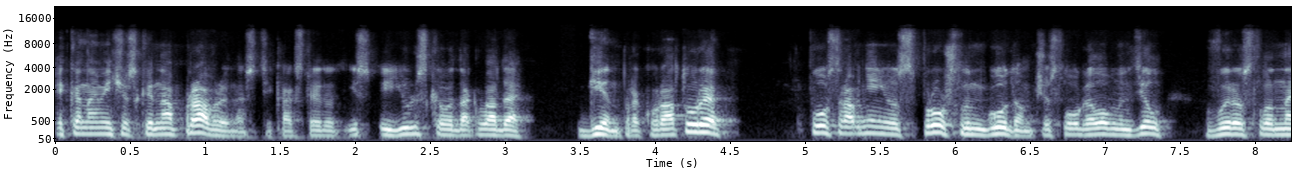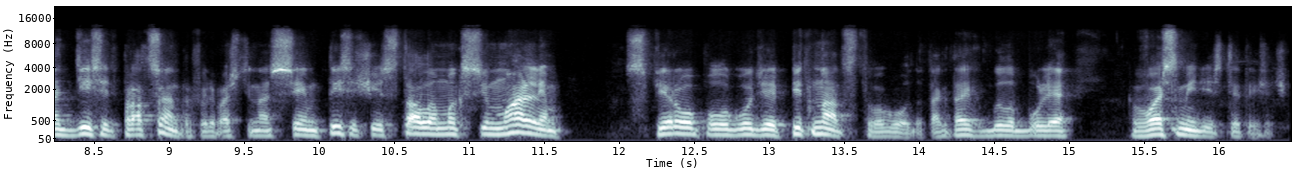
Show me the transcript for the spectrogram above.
экономической направленности, как следует из июльского доклада Генпрокуратуры. По сравнению с прошлым годом число уголовных дел выросло на 10% или почти на 7 тысяч и стало максимальным с первого полугодия 2015 года. Тогда их было более 80 тысяч.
